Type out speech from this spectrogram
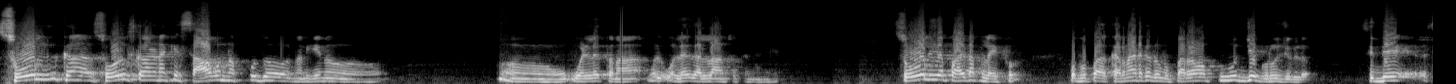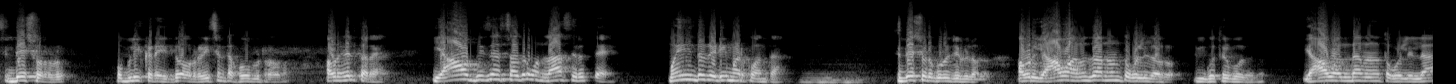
ಸೋಲ್ ಸೋಲ್ ಕಾರಣಕ್ಕೆ ಸಾವನ್ನಪ್ಪುದು ನನಗೇನು ಒಳ್ಳೆತನ ಒಳ್ಳೇದಲ್ಲ ಅನ್ಸುತ್ತೆ ನನಗೆ ಸೋಲ್ is a part of life ಒಬ್ಬ ಕರ್ನಾಟಕದ ಒಬ್ಬ ಪರಮ ಪೂಜ್ಯ ಗುರೂಜಿಗಳು ಸಿದ್ದೇ ಸಿದ್ದೇಶ್ವರರು ಹುಬ್ಳಿ ಕಡೆ ಇದ್ದು ಅವ್ರು ರೀಸೆಂಟ್ ಆಗಿ ಹೋಗ್ಬಿಟ್ರು ಅವರು. ಅವ್ರು ಹೇಳ್ತಾರೆ, ಯಾವ ಬಿಸ್ನೆಸ್ ಆದ್ರೂ ಒಂದು ಲಾಸ್ ಇರುತ್ತೆ. ಮೈಂಡ್ ರೆಡಿ ಮಾಡ್ಕೊ ಅಂತ. ಸಿದ್ದೇಶ್ವರ ಗುರೂಜಿಗಳು, ಅವರು ಯಾವ ಅನುದಾನ ತಗೊಳ್ಳಿಲ್ಲ ಅವರು. ನಿಮ್ಗೆ ಗೊತ್ತಿರ್ಬೋದು ಅದು. ಯಾವ ಅನುದಾನ ತಗೊಳ್ಳಿಲ್ಲ.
